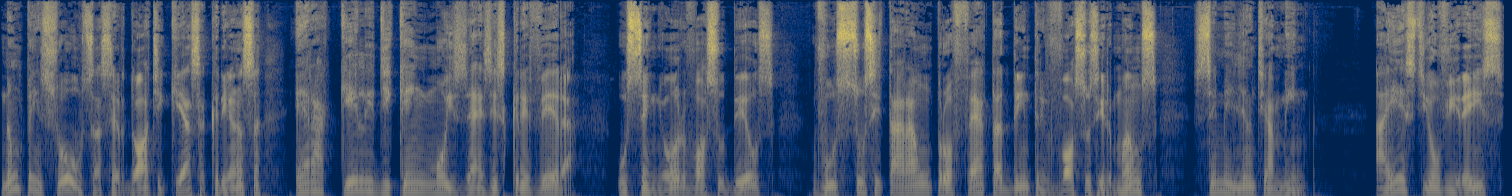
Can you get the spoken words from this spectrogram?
Não pensou o sacerdote que essa criança era aquele de quem Moisés escrevera: O Senhor vosso Deus vos suscitará um profeta dentre vossos irmãos, semelhante a mim. A este ouvireis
